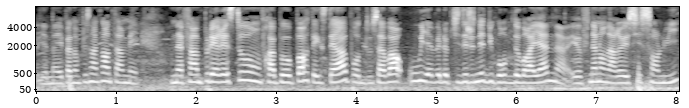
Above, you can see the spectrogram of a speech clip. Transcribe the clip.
il y en avait pas non plus 50, hein, mais on a fait un peu les restos, on frappait aux portes, etc. pour savoir où il y avait le petit déjeuner du groupe de Brian. Et au final on a réussi sans lui.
